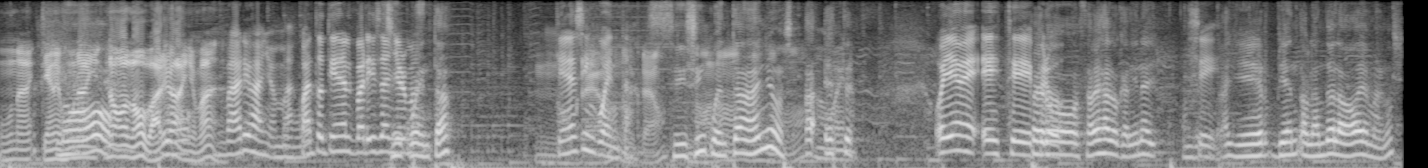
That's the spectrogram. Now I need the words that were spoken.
Una, tienes No. un año. No, no, varios No. años más. Varios años más. ¿Cuánto tiene el Paris Saint Germain? 50. No Tiene creo, 50. no creo. Sí, No, 50 no, años. no. Ah, Ah, este, bueno. Oye, este, pero, pero... ¿sabes algo, Karina? Sí. Ayer, bien, hablando de lavado de manos,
